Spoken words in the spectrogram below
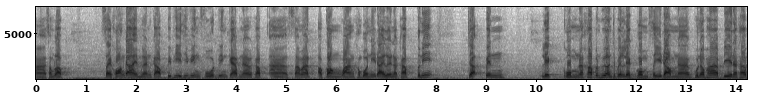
อ่าสำหรับ ใส่ของได้เหมือนกับพี่ๆที่วิ่งฟู้ดวิ่งแก๊ปนะครับาสามารถเอากล่องวางข้างบนนี้ได้เลยนะครับ ตัวนี้จะเป็นเหล็กกลมนะครับเพื่อนๆจะเป็นเหล็กกลมสีดำนะ คุณภาพดีนะครับ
